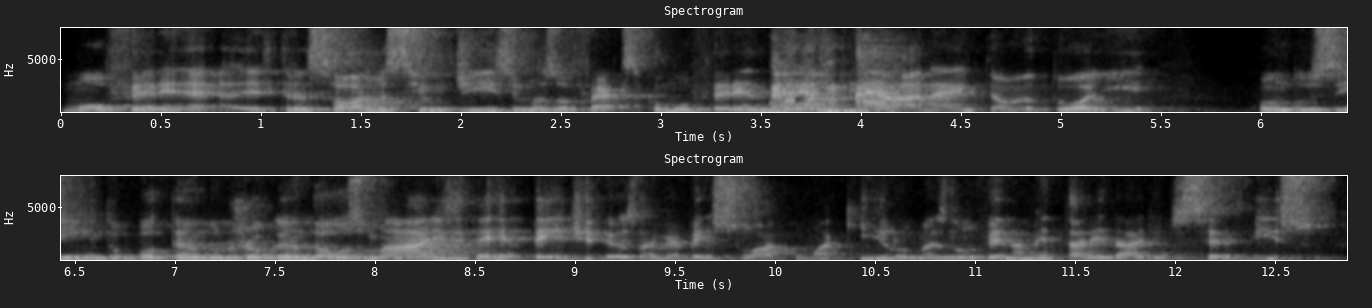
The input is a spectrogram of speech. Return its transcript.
uma oferenda, é, ele transforma-se o dízimo, as ofertas, como oferenda a né? Então eu estou ali conduzindo, botando, jogando aos mares e de repente Deus vai me abençoar com aquilo, mas não vê na mentalidade de serviço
